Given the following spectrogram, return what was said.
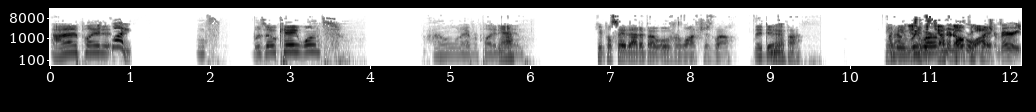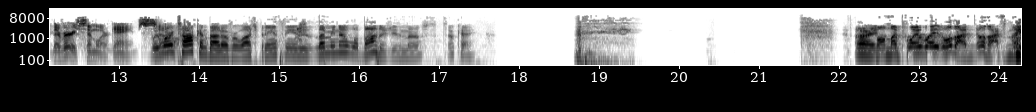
I played it. fun. It was okay once. I don't want to ever play it Yeah. again. People say that about Overwatch as well. They do. Yeah. You I know, mean, we were- Splatoon just and Overwatch are very they're very similar games. We so- weren't talking about Overwatch, but Anthony, let me know what bothers you the most. It's okay. All right. Well, my point was, hold on, hold on. My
